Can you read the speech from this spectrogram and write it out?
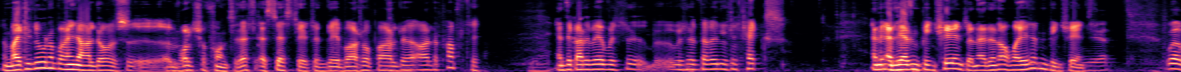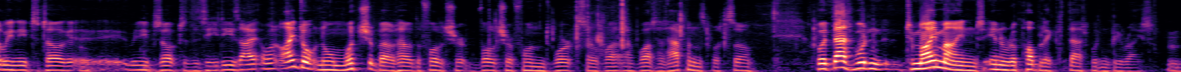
And Michael Noonan behind all those uh, vulture funds at that, at that stage, and they bought up all the all the property, and they got away with uh, with a very little tax, and, and it hasn't been changed, and I don't know why it hasn't been changed. Yeah. Well, we need to talk. Uh, we need to talk to the TDs. I I don't know much about how the vulture vulture fund works or what what it happens, but so, but that wouldn't, to my mind, in a republic, that wouldn't be right. Mm.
